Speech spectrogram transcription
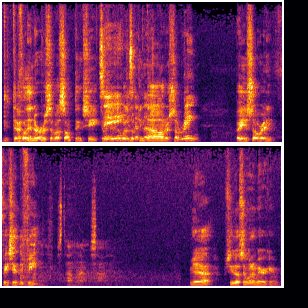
He's definitely nervous about something, see? 'Cause See, he was He's got looking the- down or the something. ring. But he's already facing defeat. The first time I ever saw you. Yeah, she doesn't want to marry him.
